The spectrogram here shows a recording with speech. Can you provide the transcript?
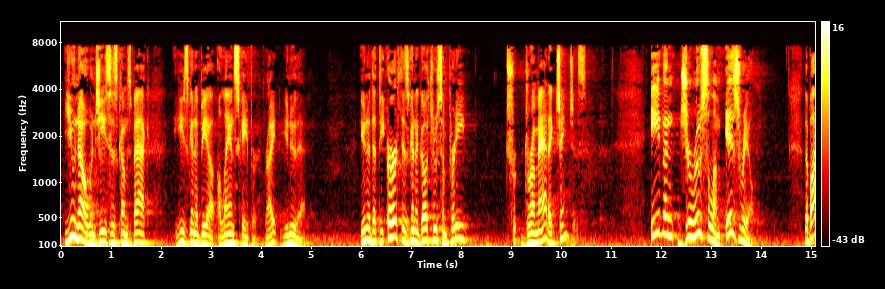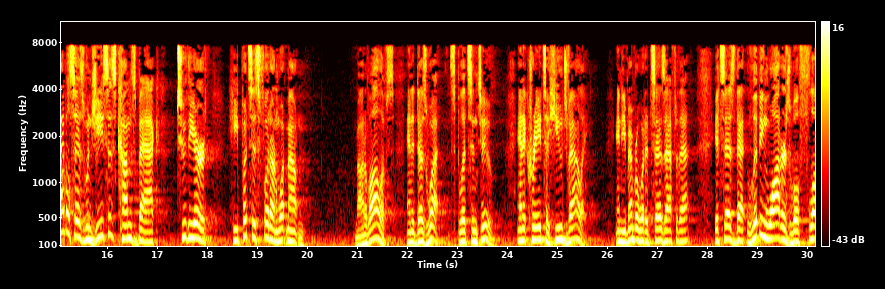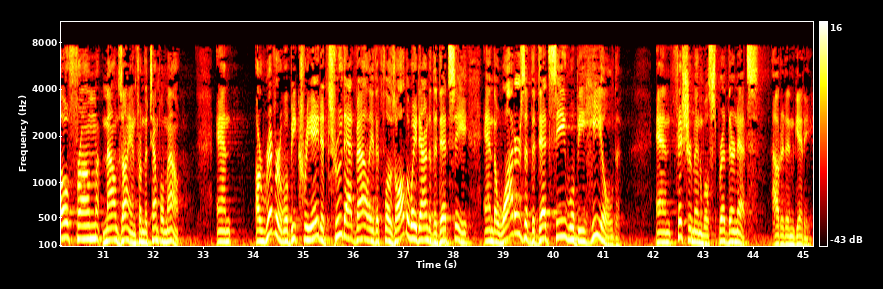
You know when Jesus comes back, he's going to be a, a, landscaper, right? You knew that. You knew that the earth is going to go through some pretty tr- dramatic changes. Even Jerusalem, Israel. The Bible says when Jesus comes back to the earth, he puts his foot on what mountain? Mount of Olives. And it does what? It splits in two. And it creates a huge valley. And you remember what it says after that? It says that living waters will flow from Mount Zion, from the Temple Mount. And a river will be created through that valley that flows all the way down to the Dead Sea. And the waters of the Dead Sea will be healed. And fishermen will spread their nets out at En Gedi.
